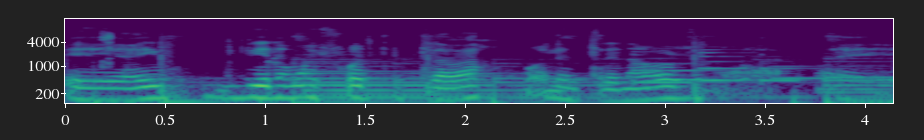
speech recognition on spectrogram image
Eh, ahí viene muy fuerte el trabajo. El entrenador eh,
